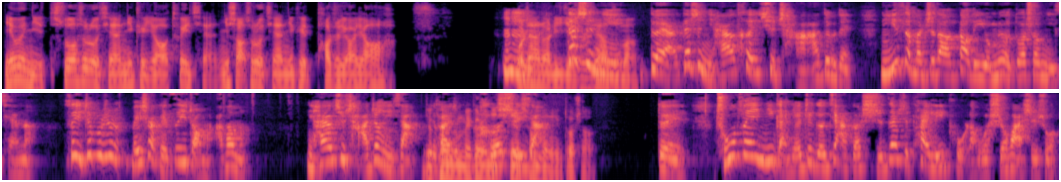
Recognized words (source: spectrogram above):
因为你多收了钱，你可以要退钱；你少收了钱，你可以逃之夭夭啊。嗯，我这样的理解是你这样子吗？对啊，但是你还要特意去查，对不对？你怎么知道到底有没有多收你钱呢？所以这不是没事儿给自己找麻烦吗？你还要去查证一下，就看个每个人的时间成。本有多少。对，除非你感觉这个价格实在是太离谱了，我实话实说，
